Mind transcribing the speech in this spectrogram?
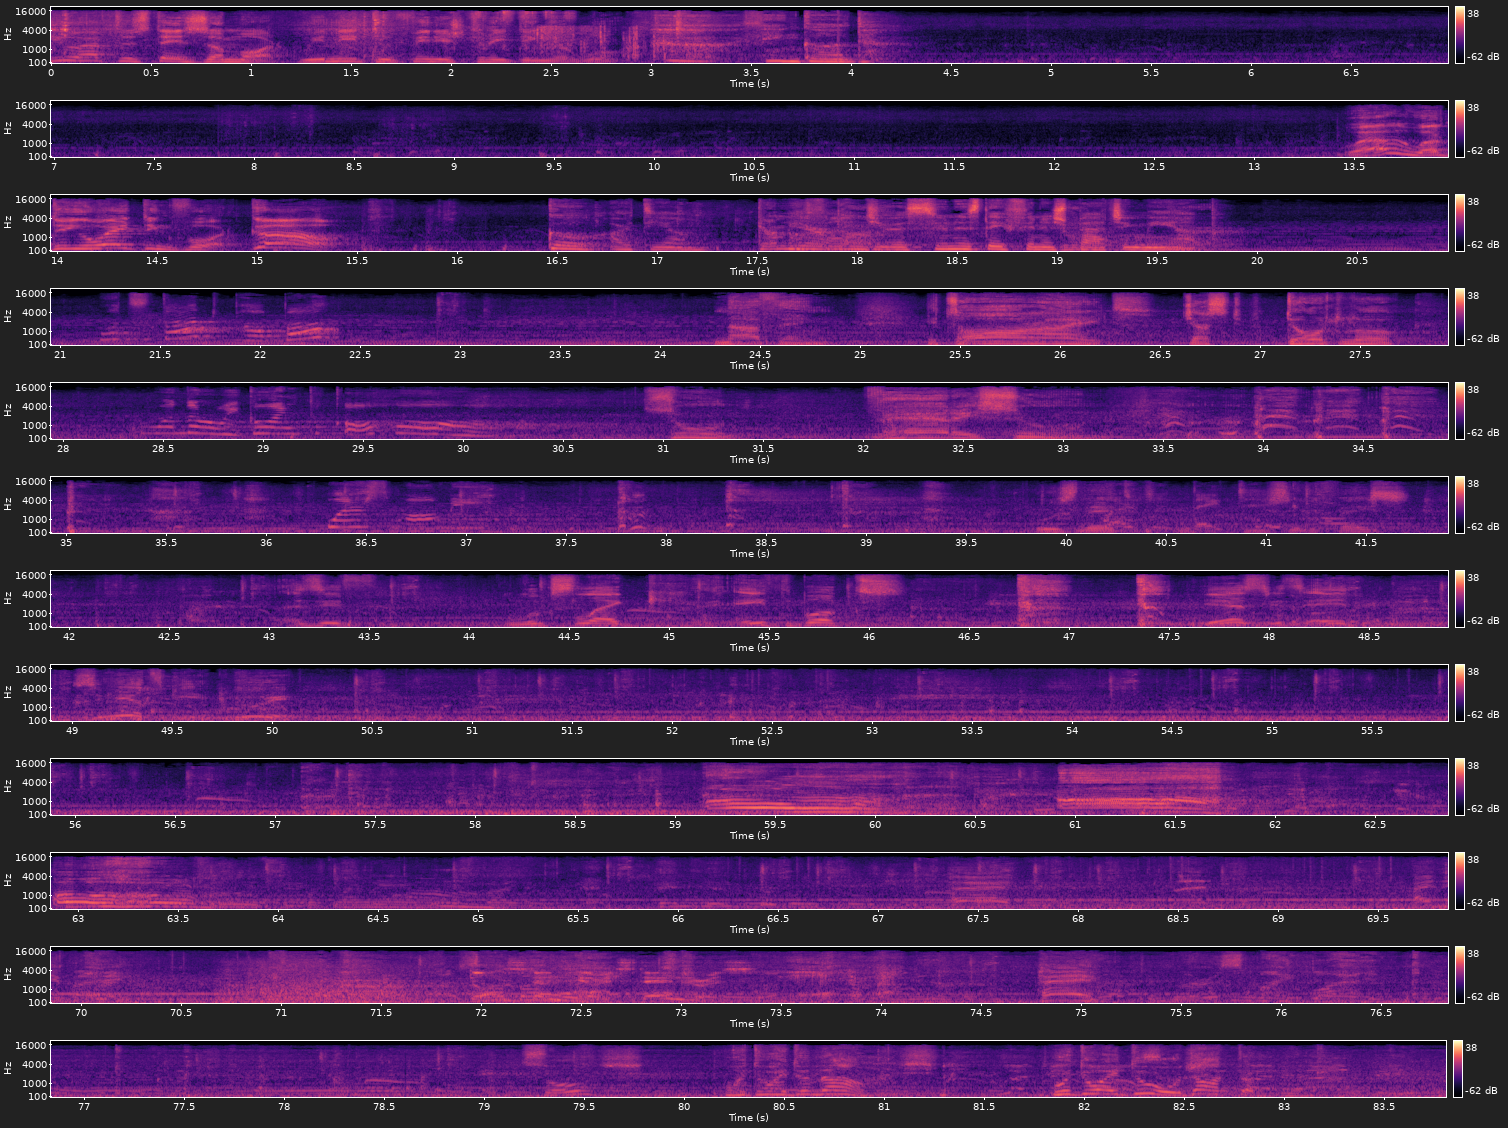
you have to stay some more. We need to finish treating your wound. Thank God. Well, what are you waiting for? Go! Go, Artyom. Come here. I'll here, find darling. you as soon as they finish patching me up. Nothing. It's all right. Just don't look. When are we going to go home? Soon. Very soon. Where's Mommy? Who's that? Why did they Do you see the face? As if... Looks like eighth box. yes, it's eight. Semetsky, Yuri. So? What do I do now? What do I do, doctor?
